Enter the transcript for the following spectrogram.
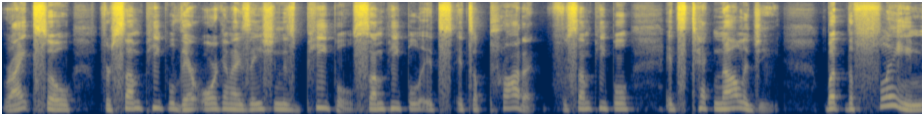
Right. So for some people, their organization is people. Some people, it's it's a product. For some people, it's technology. But the flame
